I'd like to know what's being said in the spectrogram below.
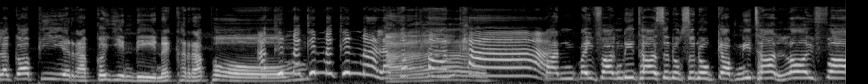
แล้วก็พี่รับก็ยินดีนะครับผมขึ้นมาขึ้นมาขึ้นมาแล้วก็พร้อมค่ะ ปั่นไปฟังนิทานสนุกสนุกกับนิทานลอยฟ้า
